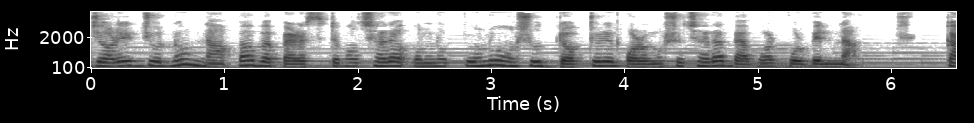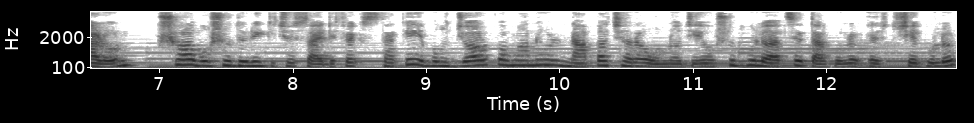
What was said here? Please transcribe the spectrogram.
জ্বরের জন্য নাপা বা প্যারাসিটামল ছাড়া অন্য কোনো ওষুধ ডক্টরের পরামর্শ ছাড়া ব্যবহার করবেন না। কারণ, সব ওষুধেরই কিছু সাইড এফেক্টস থাকে এবং জ্বর কমানোর নাপা ছাড়া অন্য যে ওষুধগুলো আছে তাগুলো সেগুলোর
